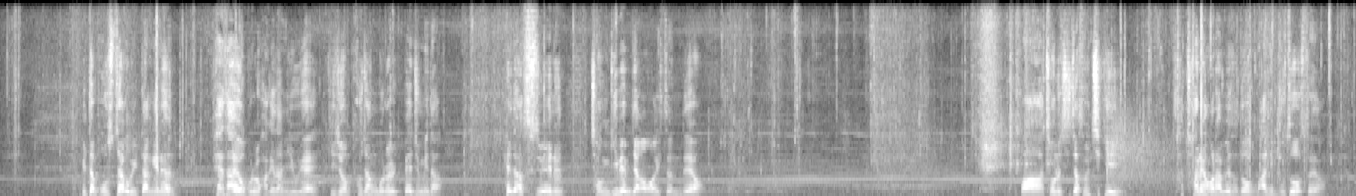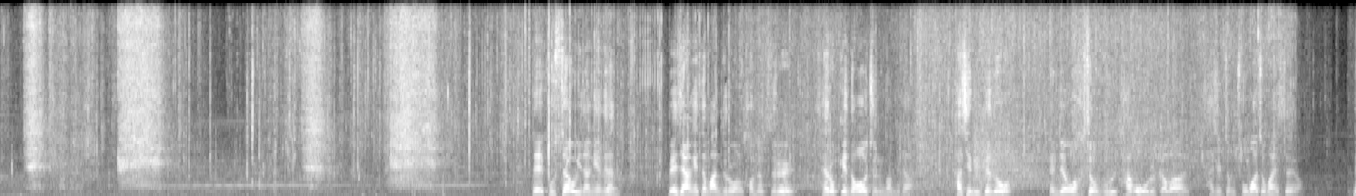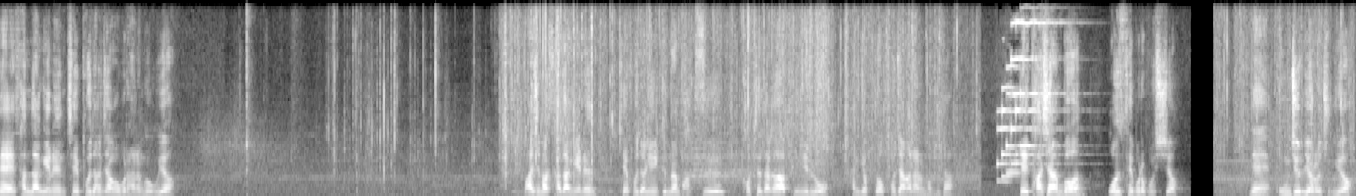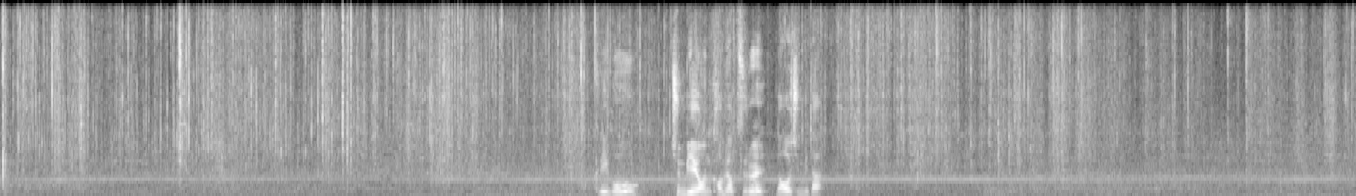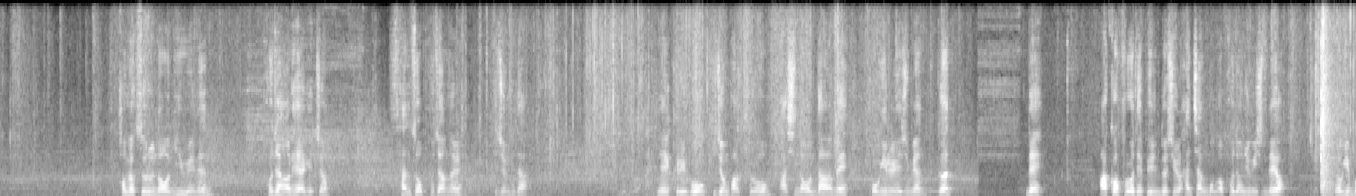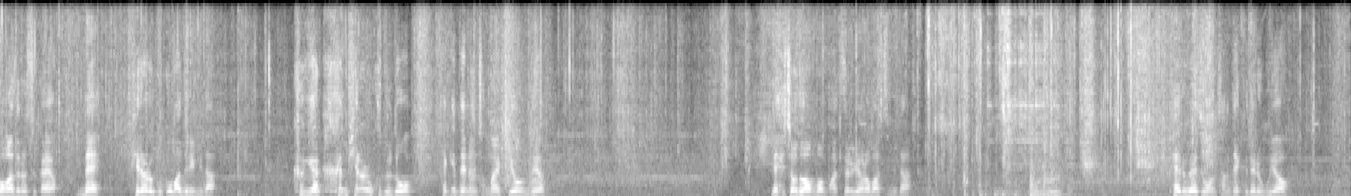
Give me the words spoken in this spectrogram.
일단 보수 작업 1단계는 폐사 여부를 확인한 이후에 기존 포장물을 빼줍니다. 해당 수조에는 전기 뱀장어가 있었는데요. 와, 저는 진짜 솔직히 사- 촬영을 하면서도 많이 무서웠어요. 네, 보수 작업 2단계는 매장에서 만들어 온 검역수를 새롭게 넣어주는 겁니다. 사실 이때도 뱀장어가 저 물을 타고 오를까봐 사실 좀 조마조마했어요. 네, 3단계는 재포장 작업을 하는 거고요. 마지막 4단계는 재포장이 끝난 박스 겉에다가 비닐로 한 겹 더 포장을 하는 겁니다. 네, 다시 한번 원스텝으로 보시죠. 네, 봉지를 열어주고요. 그리고 준비해온 검역수를 넣어줍니다. 검역수를 넣은 이후에는 포장을 해야겠죠? 산소 포장을 해줍니다. 네, 그리고 기존 박스로 다시 넣은 다음에 봉인을 해주면 끝! 네, 아쿠아프로 대표님도 지금 한창 뭔가 포장 중이신데요. 여기 뭐가 들었을까요? 네, 피라루크 꼬마들입니다. 크기가 큰 피라루크들도 새끼 때는 정말 귀여운데요. 네, 저도 한번 박스를 열어봤습니다. 페루에서 온 상태 그대로고요.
